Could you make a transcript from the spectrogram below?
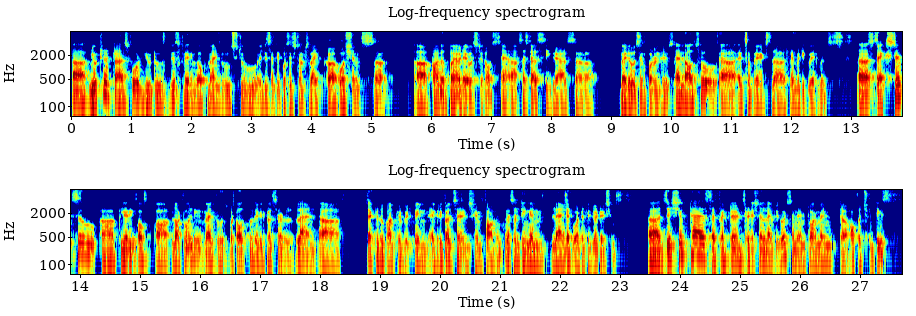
Uh, nutrient transport due to this clearing of mangroves to adjacent ecosystems like uh, oceans causes biodiversity loss, such as seagrass, meadows and coral reefs, and also exacerbates the climatic variables. The extensive clearing of not only mangroves but also the agricultural land led to the conflict between agriculture and shrimp farming, resulting in land and water degradation. Uh, this shift has affected traditional livelihoods and employment uh, opportunities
